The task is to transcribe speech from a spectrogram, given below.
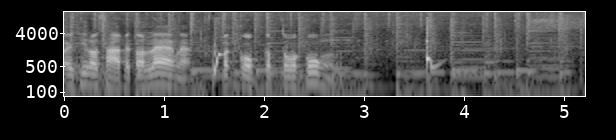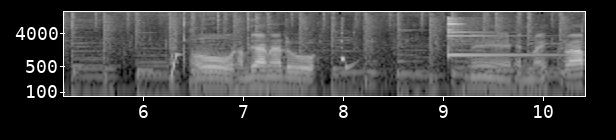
ไอ้ที่เราสาดไปตอนแรกนะ่ะประกบกับตัวกุ้ง ทำยากนะดู นี่เห็นไหมครับ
